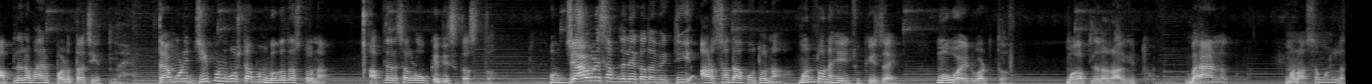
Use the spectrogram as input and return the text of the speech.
आपल्याला बाहेर पडताच येत नाही. त्यामुळे जी पण गोष्ट आपण बघत असतो ना आपल्याला सगळं ओके दिसत असतं. मग ज्यावेळेस आपल्याला एखादा व्यक्ती आरसा दाखवतो ना म्हणतो ना हे चुकीचं आहे. मग वाईट वाटतं. मग आपल्याला राग येतो. भयानक. मला असं म्हणलं.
